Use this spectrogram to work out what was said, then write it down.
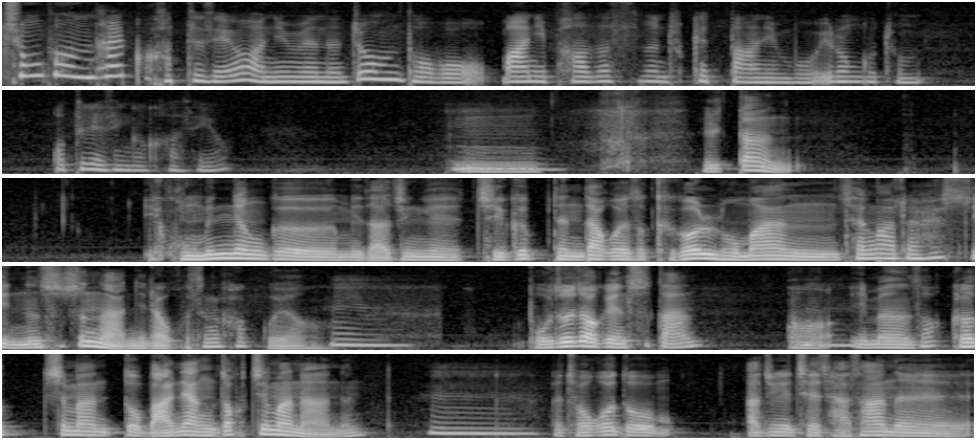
충분할 것 같으세요? 아니면은 좀 더 뭐 많이 받았으면 좋겠다 아니면 뭐 이런 거 좀 어떻게 생각하세요? 음. 일단 이 국민연금이 나중에 지급된다고 해서 그걸로만 생활을 할 수 있는 수준은 아니라고 생각하고요. 음. 보조적인 수단 어, 음. 이면서 그렇지만 또 마냥 적지만은 않은 음. 그러니까 적어도 나중에 제 자산을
